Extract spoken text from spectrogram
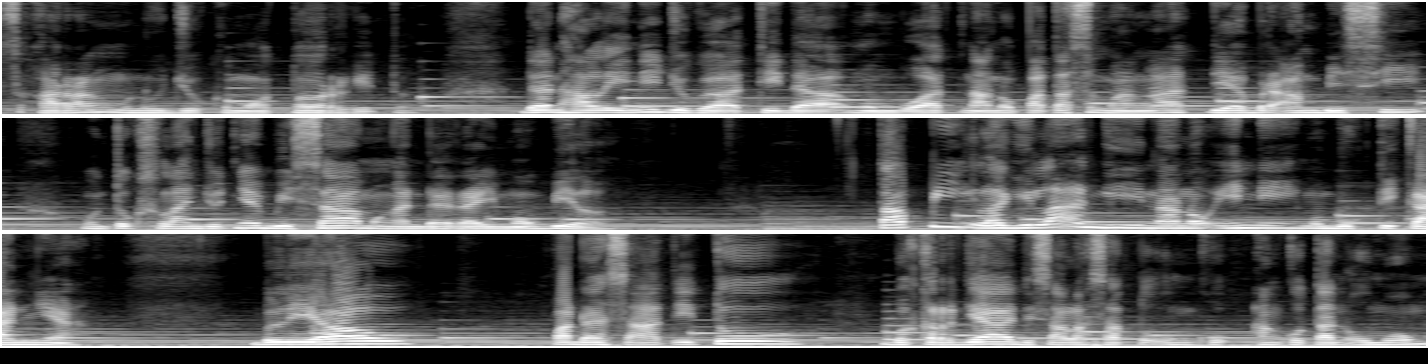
sekarang menuju ke motor gitu. Dan hal ini juga tidak membuat Nano patah semangat, dia berambisi untuk selanjutnya bisa mengendarai mobil. Tapi lagi-lagi Nano ini membuktikannya. Beliau pada saat itu bekerja di salah satu angkutan umum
